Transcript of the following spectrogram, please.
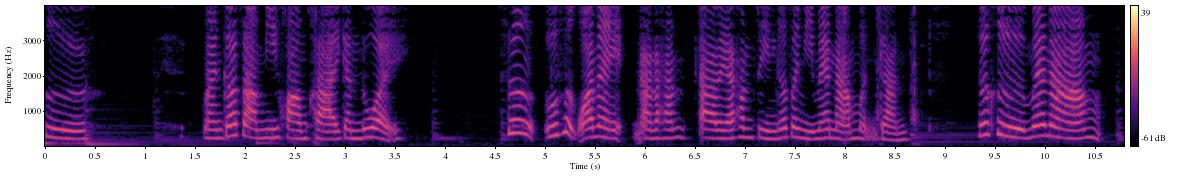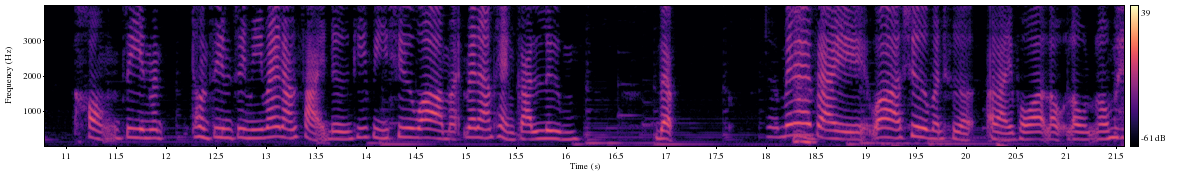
คือ มันก็จะมีความคล้ายกันด้วย ซึ่งรู้สึกว่าในอารยธรรมอารยธรรมจีนก็จะมีแม่น้ำเหมือนกัน ก็คือแม่น้ำของจีนมันของจีนจะมีแม่น้ำสายหนึ่งที่มีชื่อว่าแม่แม่น้ำแห่งการลืม แบบไม่แน่ใจว่าชื่อมันคืออะไร เพราะว่าเราเราเราไม่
